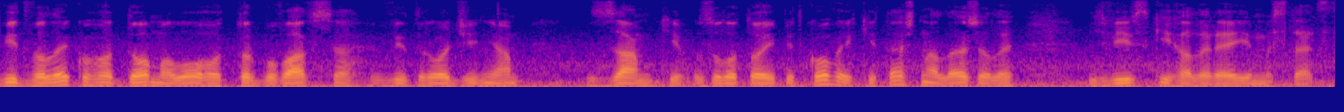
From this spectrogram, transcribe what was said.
від великого до малого турбувався відродженням замків Золотої підкови, які теж належали Львівській галереї мистецтв.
